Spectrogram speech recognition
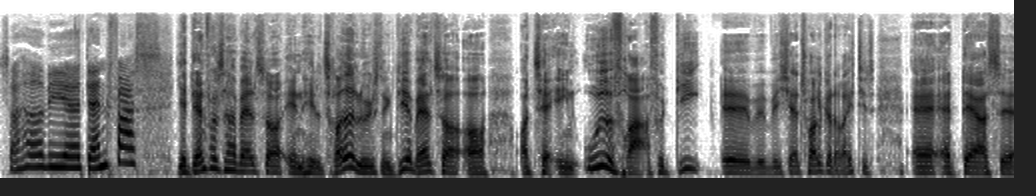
Så havde vi øh, Danfoss. Ja, Danfoss har valgt så en helt tredje løsning. De har valgt så at, at tage en udefra, fordi øh, hvis jeg tolker det rigtigt, at deres øh,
